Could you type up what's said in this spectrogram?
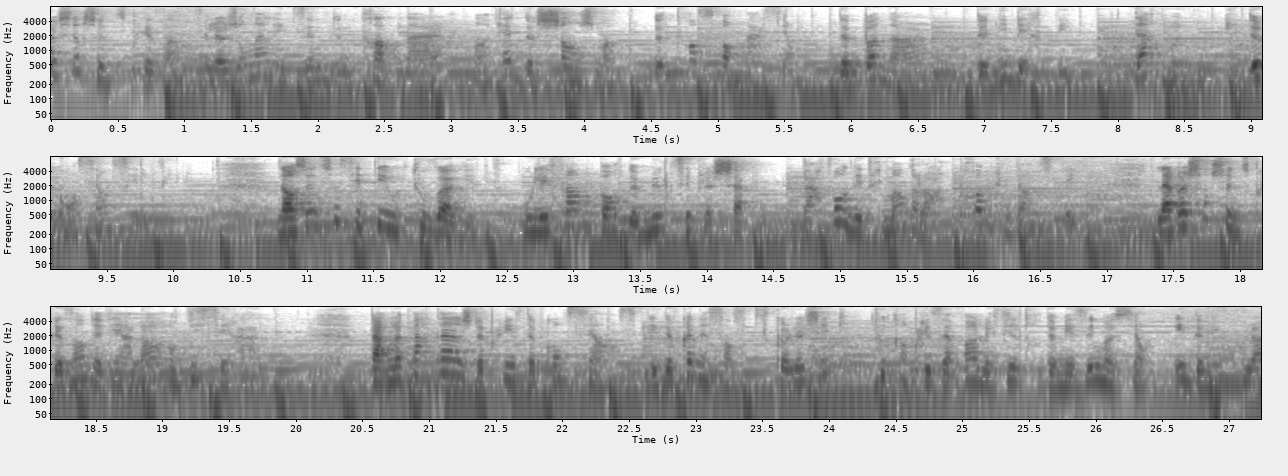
recherche du présent, c'est le journal intime d'une trentenaire en quête de changement, de transformation, de bonheur, de liberté, d'harmonie et de conscience élevée. Dans une société où tout va vite, où les femmes portent de multiples chapeaux, parfois au détriment de leur propre identité, la recherche du présent devient alors viscérale. Par le partage de prise de conscience et de connaissances psychologiques, tout en préservant le filtre de mes émotions et de mes couleurs,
